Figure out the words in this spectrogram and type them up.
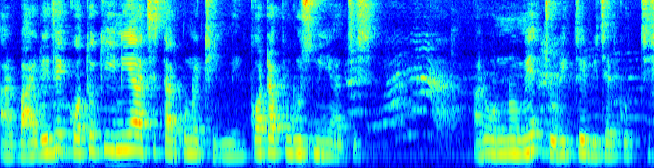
আর বাইরে যে কত কী নিয়ে আছিস তার কোনো ঠিক নেই। কটা পুরুষ নিয়ে আছিস? আর অন্য মেয়ের চরিত্রে বিচার করছিস।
